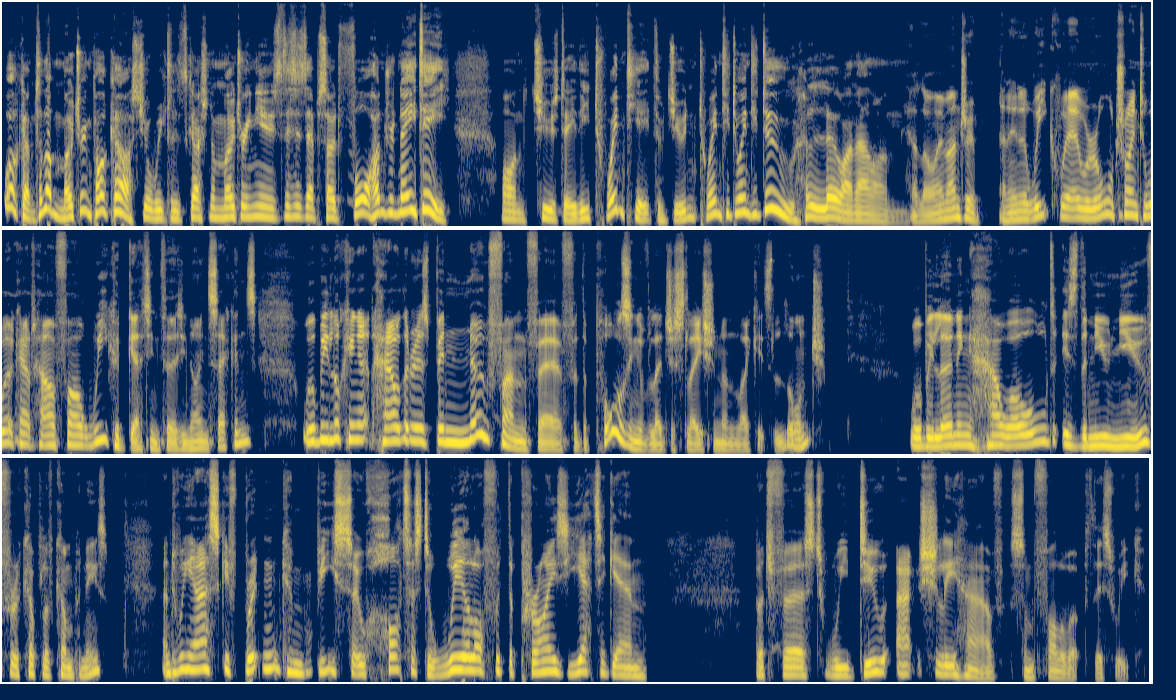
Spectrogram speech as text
Welcome to the Motoring Podcast, your weekly discussion of motoring news. This is episode 480 on Tuesday, the 28th of June, 2022. Hello, I'm Alan. Hello, I'm Andrew. And in a week where we're all trying to work out how far we could get in 39 seconds, we'll be looking at how there has been no fanfare for the pausing of legislation, unlike its launch. We'll be learning how old is the new new for a couple of companies. And we ask if Britain can be so hot as to wheel off with the prize yet again. But first, we do actually have some follow up this week.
